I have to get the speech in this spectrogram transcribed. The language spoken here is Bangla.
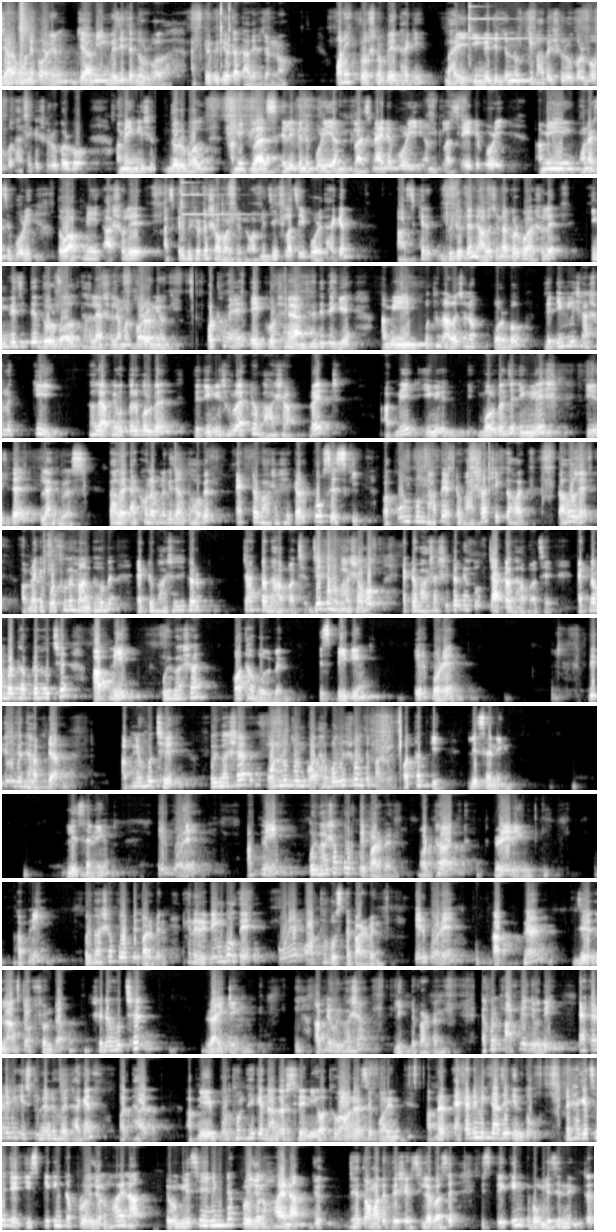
যারা মনে করেন যে আমি ইংরেজিতে দুর্বল, আজকের ভিডিওটা তাদের জন্য। অনেক প্রশ্ন পেয়ে থাকি, ভাই, ইংরেজির জন্য কীভাবে শুরু করব? কোথা থেকে শুরু করব? আমি ইংলিশে দুর্বল, আমি ক্লাস ইলেভেনে পড়ি, আমি ক্লাস নাইনে পড়ি, আমি ক্লাস এইটে পড়ি, আমি অনার্সে পড়ি। তো আপনি আসলে আজকের ভিডিওটা সবার জন্য। আপনি যে ক্লাসেই পড়ে থাকেন, আজকের ভিডিওতে আমি আলোচনা করব আসলে ইংরেজিতে দুর্বল, তাহলে আসলে আমার করণীয় কি? প্রথমে এই কোশ্চেনের আনসার দিতে গিয়ে আমি প্রথমে আলোচনা করব যে ইংলিশ আসলে কি। তাহলে আপনি উত্তরে বলবেন যে ইংলিশ হলো একটা ভাষা রাইট আপনি ইংলিশ বলবেন যে ইংলিশ ইজ এ ল্যাঙ্গুয়েজ তাহলে এখন আপনাকে জানতে হবে একটা ভাষা শেখার প্রসেস কি বা কোন কোন ধাপে একটা ভাষা শিখতে হয়। তাহলে আপনাকে প্রথমে মানতে হবে একটা ভাষা শেখার চারটা ধাপ আছে। যে কোনো ভাষা হোক, একটা ভাষা শেখার কিন্তু চারটা ধাপ আছে। এক নম্বর ধাপটা হচ্ছে আপনি ওই ভাষায় কথা বলবেন স্পিকিং এরপরে দ্বিতীয় যে ধাপটা, আপনি হচ্ছে ওই ভাষার অন্যজন কথা বললে শুনতে পারবেন। অর্থাৎ কি? লিসেনিং লিসেনিং এরপরে আপনি ওই ভাষা পড়তে পারবেন। অর্থাৎ রিডিং আপনি ওই ভাষা পড়তে পারবেন। এখানে রিডিং বলতে পড়ে অর্থ বুঝতে পারবেন। এরপরে আপনার যে লাস্ট অপশনটা সেটা হচ্ছে রাইটিং আপনি ওই ভাষা লিখতে পারবেন। এখন আপনি যদি একাডেমিক স্টুডেন্ট হয়ে থাকেন, অর্থাৎ আপনি প্রথম থেকে দ্বাদশ শ্রেণি অথবা অনার্সে পড়েন, আপনার একাডেমিক কাজে কিন্তু দেখা গেছে এই স্পিকিংটা প্রয়োজন হয় না এবং লিসেনিংটা প্রয়োজন হয় না যেহেতু আমাদের দেশের সিলেবাসে স্পিকিং এবং লিসেনিংটা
